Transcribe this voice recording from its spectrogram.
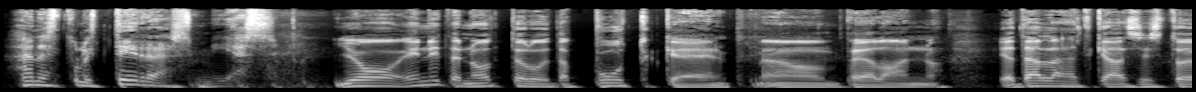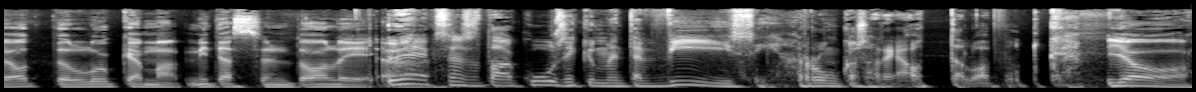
hänestä tuli teräsmies. Joo, eniten otteluita putkeen on pelannut. Ja tällä hetkellä siis toi ottelu lukema, mitä se nyt oli? 965 runkosarjaottelua putkeen. Joo,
